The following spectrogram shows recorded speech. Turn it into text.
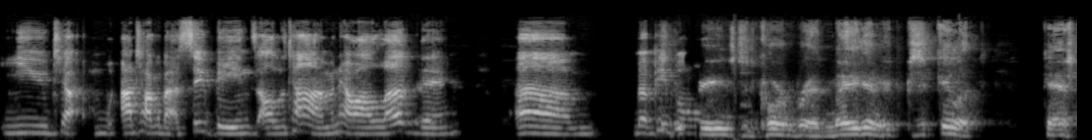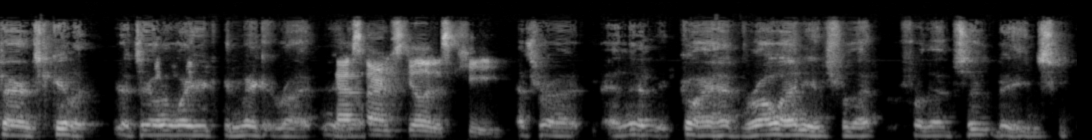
you talk, I talk about soup beans all the time and how I love them. Um, but people soup beans and cornbread made in a skillet cast iron skillet. That's the only way you can make it right. Cast know. iron skillet is key. That's right. And then go ahead raw onions for that for that soup beans.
